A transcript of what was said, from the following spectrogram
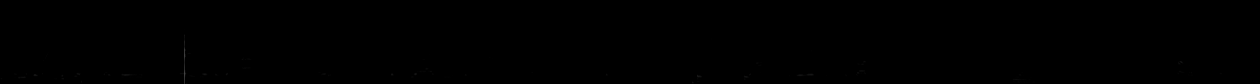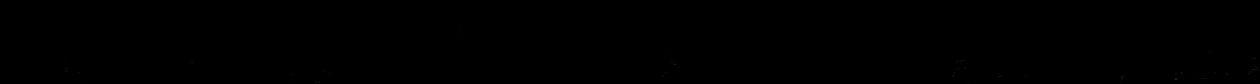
With some of the language works that I do, I can very rarely get past an A4 page, whether the idea just can't sustain being pushed beyond the edge of the bottom, and then you know and, following over. I then happened to find myself with a 70 page document, which, you know, in, in the realm of, you know, writers and literature is thin. but for me, it's like a,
